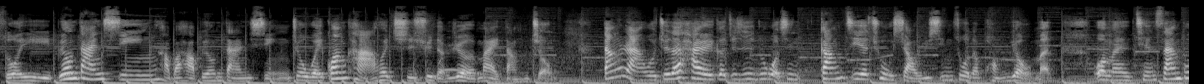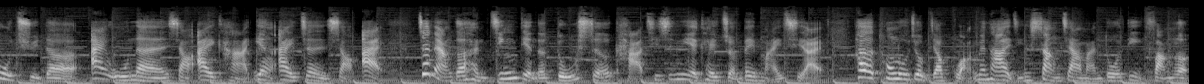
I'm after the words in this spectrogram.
所以不用担心，好不好？不用担心，就围光卡会持续的热卖当中。当然，我觉得还有一个就是，如果是刚接触小鱼星座的朋友们，我们前三部曲的爱无能、小爱卡、厌爱症、小爱。这两个很经典的毒蛇卡，其实你也可以准备买起来。它的通路就比较广，因为它已经上架蛮多地方了。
